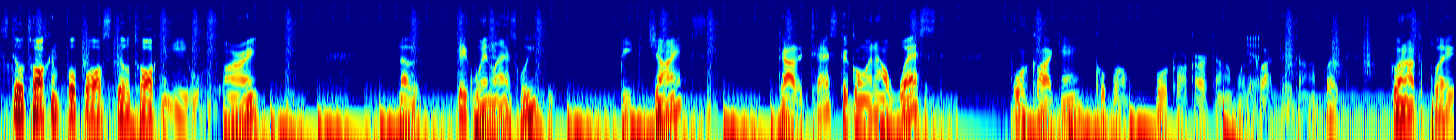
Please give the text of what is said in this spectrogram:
still talking football. Still talking Eagles. All right. Another big win last week. Beat the Giants. Got a test. They're going out west four o'clock game. Well, four o'clock our time, one o'clock their time. But going out to play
